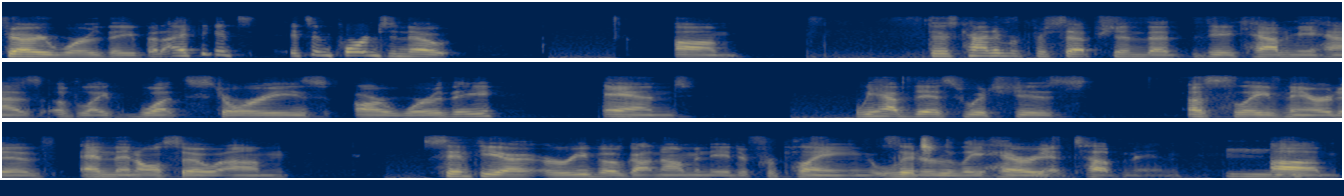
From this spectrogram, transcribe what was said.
very worthy. But I think it's it's important to note, um, there's kind of a perception that the Academy has of like what stories are worthy, and we have this, which is a slave narrative, and then also um, Cynthia Erivo got nominated for playing literally Harriet Tubman. Mm, um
